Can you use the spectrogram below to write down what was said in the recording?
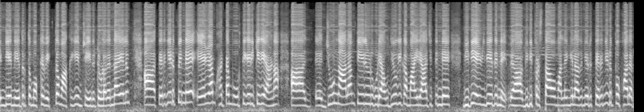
എൻ ഡി എ നേതൃത്വം ഒക്കെ വ്യക്തമാക്കുകയും ചെയ്തിട്ടുള്ളത്. എന്തായാലും തെരഞ്ഞെടുപ്പിന്റെ ഏഴാം ഘട്ടം പൂർത്തീകരിക്കുകയാണ്. ജൂൺ നാലാം തീയതിയോടുകൂടി ഔദ്യോഗികമായി രാജ്യത്തിന്റെ വിധി എഴുതിയതിന്റെ വിധി പ്രസ്താവം അല്ലെങ്കിൽ അതിന്റെ ഒരു തെരഞ്ഞെടുപ്പ് ഫലം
